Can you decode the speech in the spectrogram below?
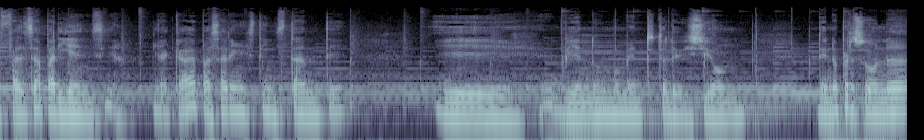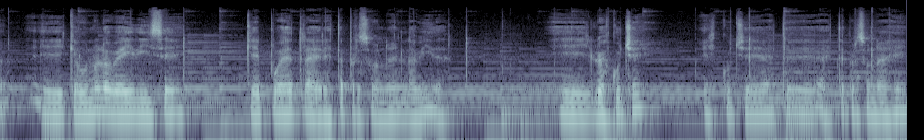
falsa apariencia. Me acaba de pasar en este instante, eh, viendo un momento televisión, de una persona eh, que uno lo ve y dice, ¿qué puede traer esta persona en la vida? Y lo escuché, escuché a este, a este personaje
